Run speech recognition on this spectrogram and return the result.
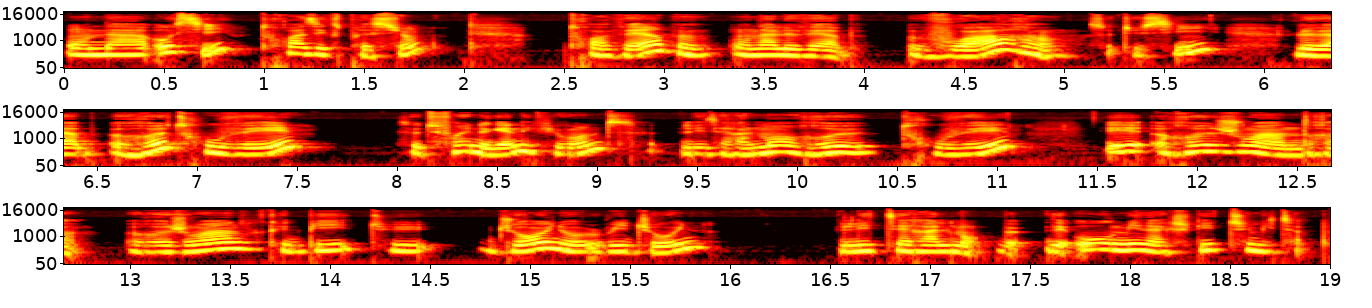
on a aussi trois expressions, trois verbes. On a le verbe voir, see, le verbe retrouver, so to find again if you want, littéralement retrouver, et rejoindre. Rejoindre could be to join or rejoin, littéralement. They all mean actually to meet up.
